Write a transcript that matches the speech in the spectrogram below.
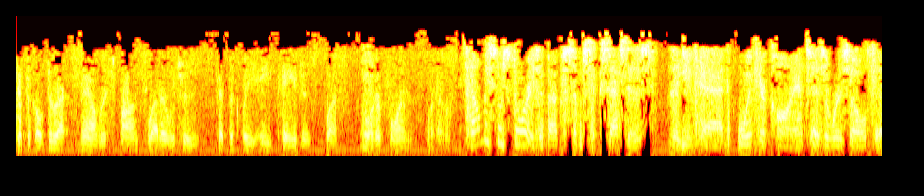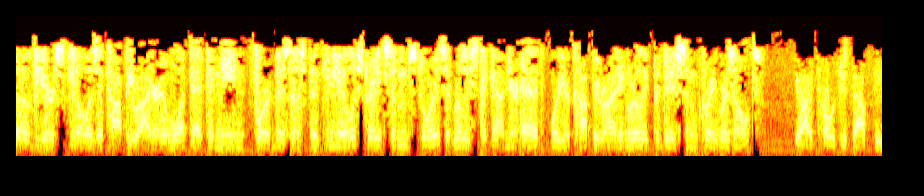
typical direct mail response letter, which is typically eight pages plus order form, whatever. Tell me some stories about some successes that you've had with your clients as a result of your skill as a copywriter and what that could mean for a business. But can you illustrate some stories that really stick out in your head where your copywriting really produced some great results? Yeah, I told you about the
